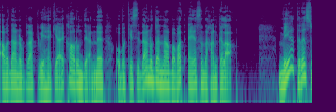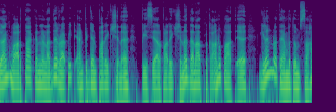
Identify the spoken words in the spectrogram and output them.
අවධානටරක් විය හැකි අය කවරුන් දෙයන්න ඔබ කිසිදා නොදන්නා බවත් ඇය සඳහන් කලා. මේ අතර ස්වයං වාර්තා කරන ලද රැපිට ඇන්ටජන් පරීක්ෂණ PCR පරීක්ෂණ ධනාත්මක අනුපාතය ගිලන්වත ඇමතුම් සහ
